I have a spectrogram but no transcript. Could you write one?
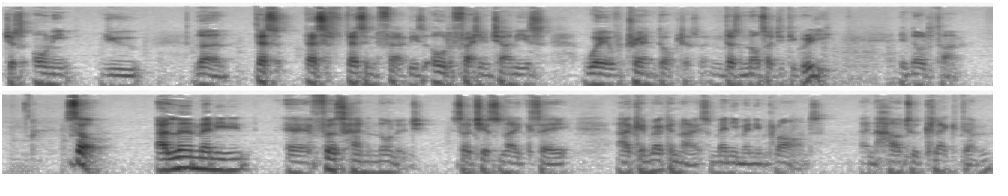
Just only you learn. That's that's that's in fact this old-fashioned Chinese way of train doctors, and there's no such a degree in all the time. So I learned many uh, first-hand knowledge, such as like say I can recognize many many plants and how to collect them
